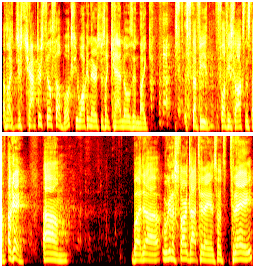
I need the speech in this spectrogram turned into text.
I'm like, just chapters still sell books? You walk in there, it's just like candles and like stuffy, fluffy socks and stuff. Okay. Um, but uh, we're going to start that today. And so today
